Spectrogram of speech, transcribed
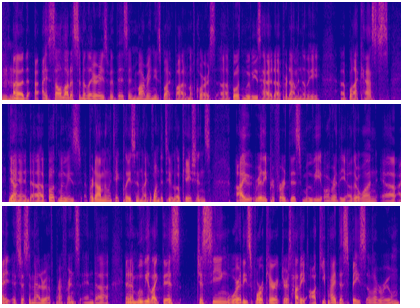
Mm-hmm. uh, th- I- I saw a lot of similarities with this in Ma Rainey's Black Bottom. Of course, uh, both movies had uh, predominantly uh, black casts, Yeah. and uh, both movies predominantly take place in like one to two locations. I really preferred this movie over the other one. Uh, I, it's just a matter of preference, and uh, in a movie like this, just seeing where these four characters how they occupied the space of a room.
